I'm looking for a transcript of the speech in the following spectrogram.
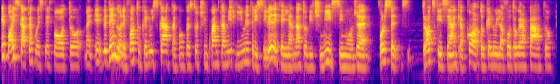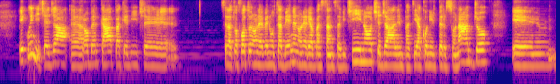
e, poi scatta queste foto. E vedendo le foto che lui scatta con questo 50 mm, si vede che gli è andato vicinissimo, cioè forse Trotsky si è anche accorto che lui l'ha fotografato. E quindi c'è già eh, Robert Capa che dice se la tua foto non è venuta bene non eri abbastanza vicino, c'è già l'empatia con il personaggio. E,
